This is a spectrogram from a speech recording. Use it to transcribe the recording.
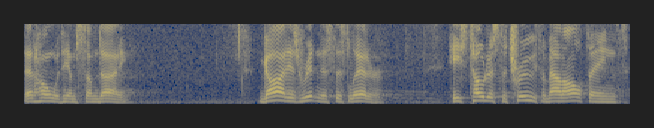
that home with Him someday. God has written us this letter. He's told us the truth about all things,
